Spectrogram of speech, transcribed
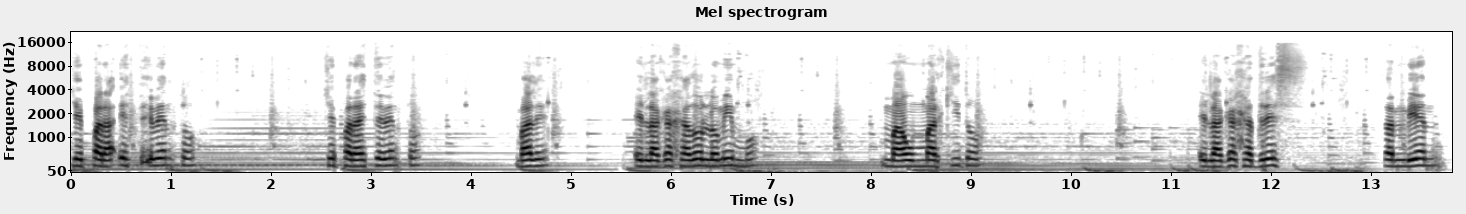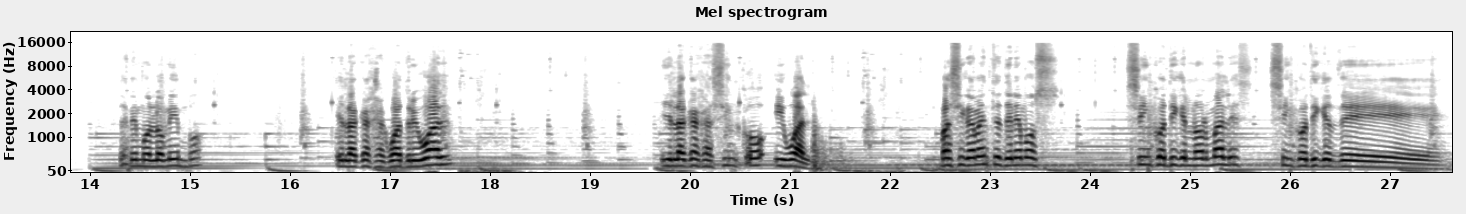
que es para este evento, que es para este evento, ¿vale? En la caja 2 lo mismo, más un marquito. En la caja 3 también tenemos lo mismo. En la caja 4 igual. Y en la caja 5 igual. Básicamente tenemos 5 tickets normales, 5 tickets de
